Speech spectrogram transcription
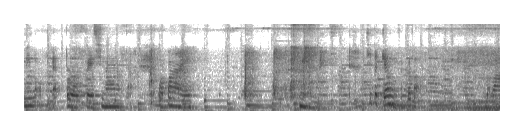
ไม่เหมาะแบบโปรเฟชชั่นอลนะจ๊ะต่อไปที่เป็นแก้วของฉันก็จะแบบว่า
